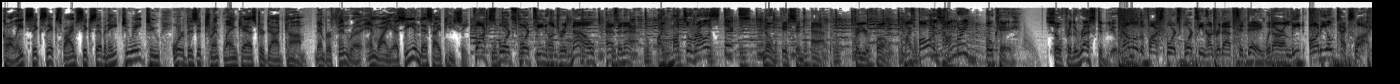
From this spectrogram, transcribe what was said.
Call 866-567-8282 or visit TrentLancaster.com. Member FINRA, NYSE, and SIPC. Fox Sports 1400 now has an app. Like mozzarella sticks? No, it's an app for your phone. My phone is hungry? Okay. So for the rest of you, download the Fox Sports 1400 app today with our elite audio text line.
